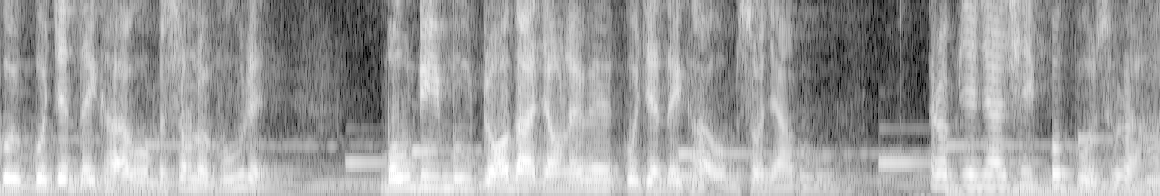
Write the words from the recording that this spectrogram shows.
ကိုကိုကျင့်သိက္ခာကိုမစွန့်လွတ်ဘူးတဲ့မုံတိမှုဒေါသကြောင့်လည်းပဲကိုကျင့်သိက္ခာကိုမစွန့်ကြဘူးအဲ့တော့ပညာရှိပုဂ္ဂိုလ်ဆိုတာဟာ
